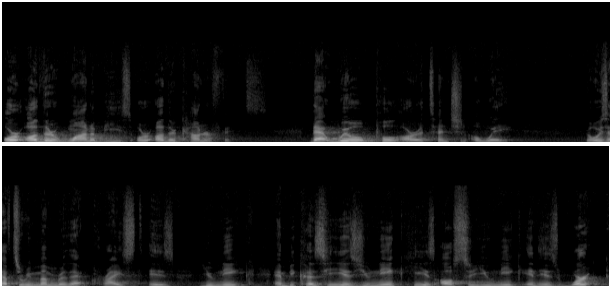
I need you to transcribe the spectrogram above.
or other wannabes or other counterfeits that will pull our attention away. You always have to remember that Christ is unique, and because he is unique, he is also unique in his work.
